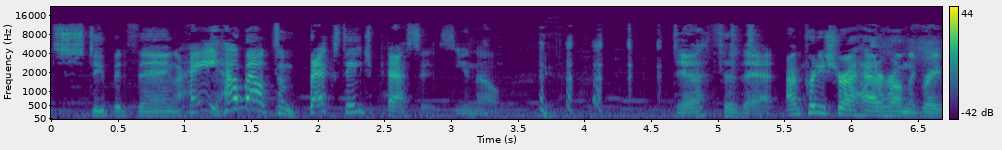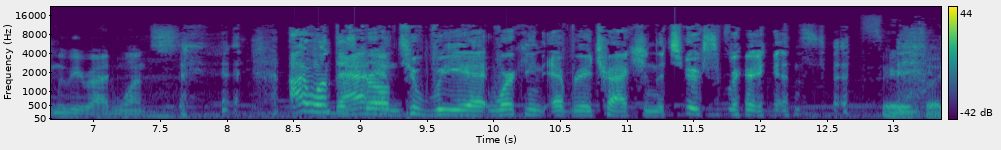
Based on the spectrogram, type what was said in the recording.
stupid thing. Hey, how about some backstage passes? You know. Death to that. I'm pretty sure I had her on the Great Movie Ride once. I want this That girl and- to be uh, working every attraction that you experience. Seriously.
